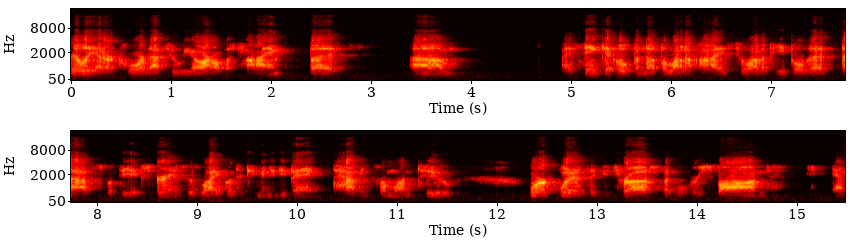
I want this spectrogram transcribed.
really at our core, that's who we are all the time. But um, I think it opened up a lot of eyes to a lot of people that that's what the experience is like with a community bank, having someone to work with that you trust that will respond and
